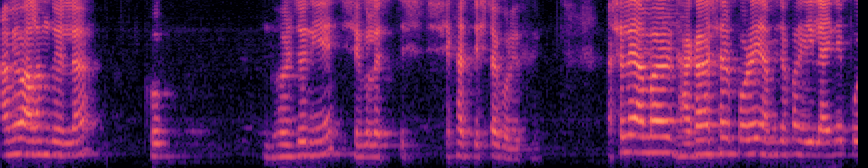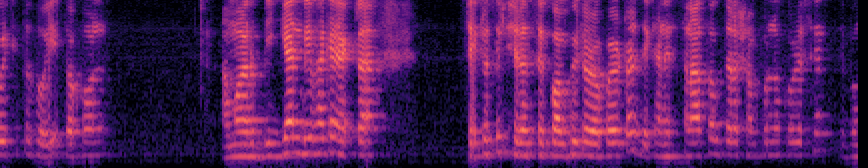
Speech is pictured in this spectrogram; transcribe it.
আমিও আলহামদুলিল্লাহ খুব ধৈর্য নিয়ে সেগুলো শেখার চেষ্টা করেছি। আসলে আমার ঢাকা আসার পরে আমি যখন এই লাইনে পরিচিত হই, তখন আমার বিজ্ঞান বিভাগের একটা সেক্টর সেটা হচ্ছে কম্পিউটার অপারেটর যেখানে স্নাতক যারা সম্পন্ন করেছে এবং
